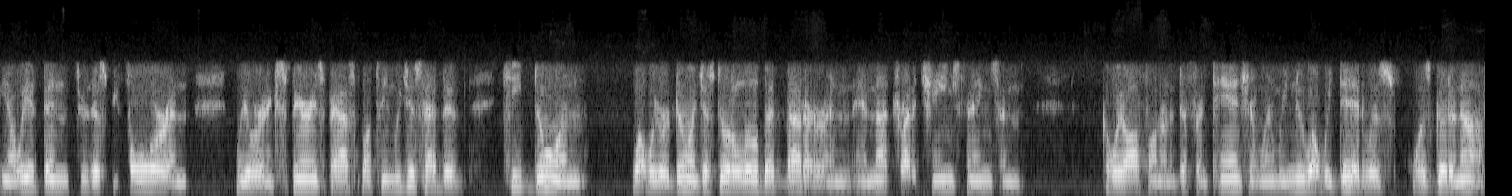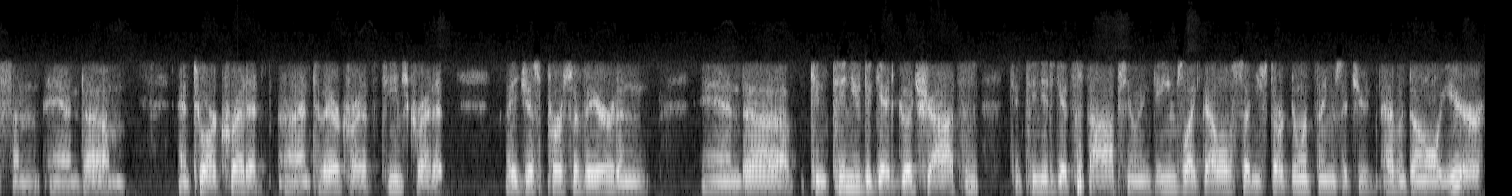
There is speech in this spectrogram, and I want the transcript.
you know we had been through this before, and we were an experienced basketball team. We just had to keep doing what we were doing, just do it a little bit better, and and not try to change things and go off on a different tangent when we knew what we did was was good enough, and and um, and to our credit uh, and to their credit, the team's credit, they just persevered and and uh, continued to get good shots, continued to get stops. You know, in games like that, all of a sudden you start doing things that you haven't done all year,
